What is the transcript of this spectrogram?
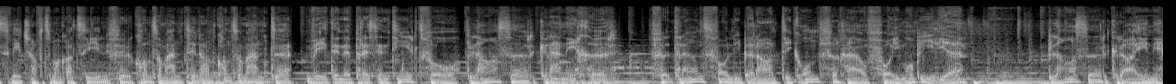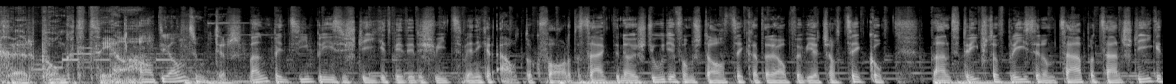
1 Wirtschaftsmagazin für Konsumentinnen und Konsumenten wird Ihnen präsentiert von Blaser Greinicher. Vertrauensvolle Beratung und Verkauf von Immobilien. blasergreinicher.ch Adrian Sutter. Wenn die Benzinpreise steigen, wird in der Schweiz weniger Auto gefahren. Das zeigt eine neue Studie vom Staatssekretariat für Wirtschaft SECO. Wenn die Treibstoffpreise um 10% steigen,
